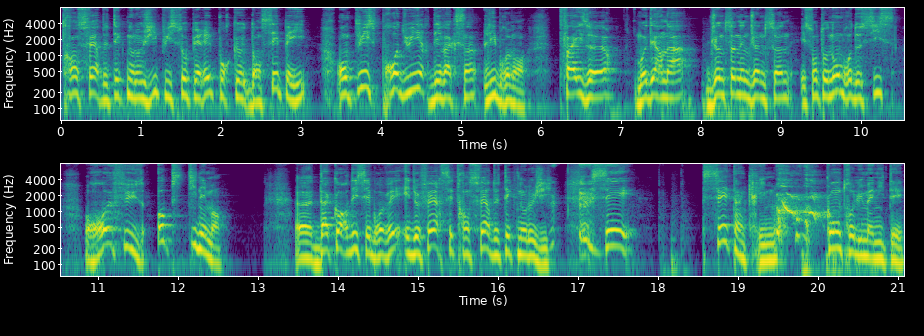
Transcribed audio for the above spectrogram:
transferts de technologie puissent s'opérer pour que dans ces pays, on puisse produire des vaccins librement. Pfizer, Moderna, Johnson Johnson, ils sont au nombre de six, refusent obstinément euh, d'accorder ces brevets et de faire ces transferts de technologie. C'est c'est un crime contre l'humanité.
